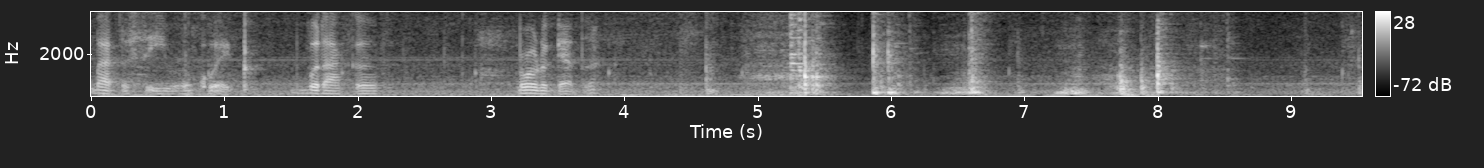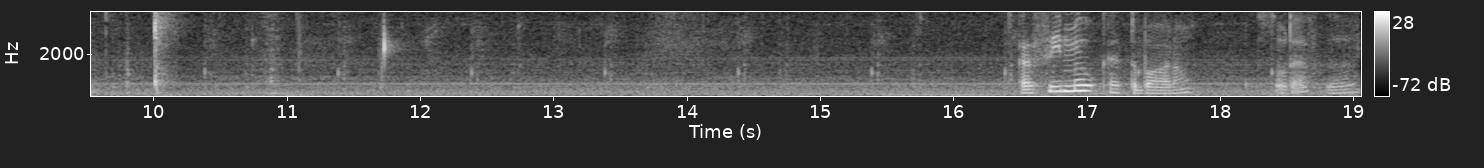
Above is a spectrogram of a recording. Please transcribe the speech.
About to see real quick what I could throw together. I see milk at the bottom, so that's good.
